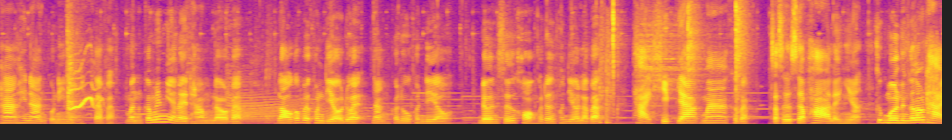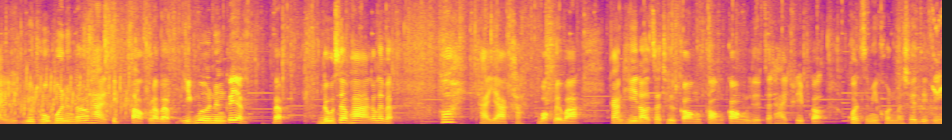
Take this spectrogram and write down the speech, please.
ห้างให้นานกว่านี้นะแต่แบบมันก็ไม่มีอะไรทำแล้วแบบเราก็ไปคนเดียวด้วยหนังก็ดูคนเดียว เดินซื้อของก็เดินคนเดียวแล้วแบบถ่ายคลิปยากมากคือแบบจะซื้อเสื้อผ้าอะไรเงี้ย คือมือหนึงก็ต้องถ่าย YouTube มือหนึงก็ต้องถ่าย TikTok แล้วแบบอีกมือหนึงก็อยากแบบดูเสื้อผ้าก็เลยแบบเฮ้ยถ่ายยากค่ะ บอกเลยว่าการที่เราจะถือกล้องกล่องกล้อง หรือจะถ่ายคลิปก็ควรจะมีคนมาช่วยจริง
